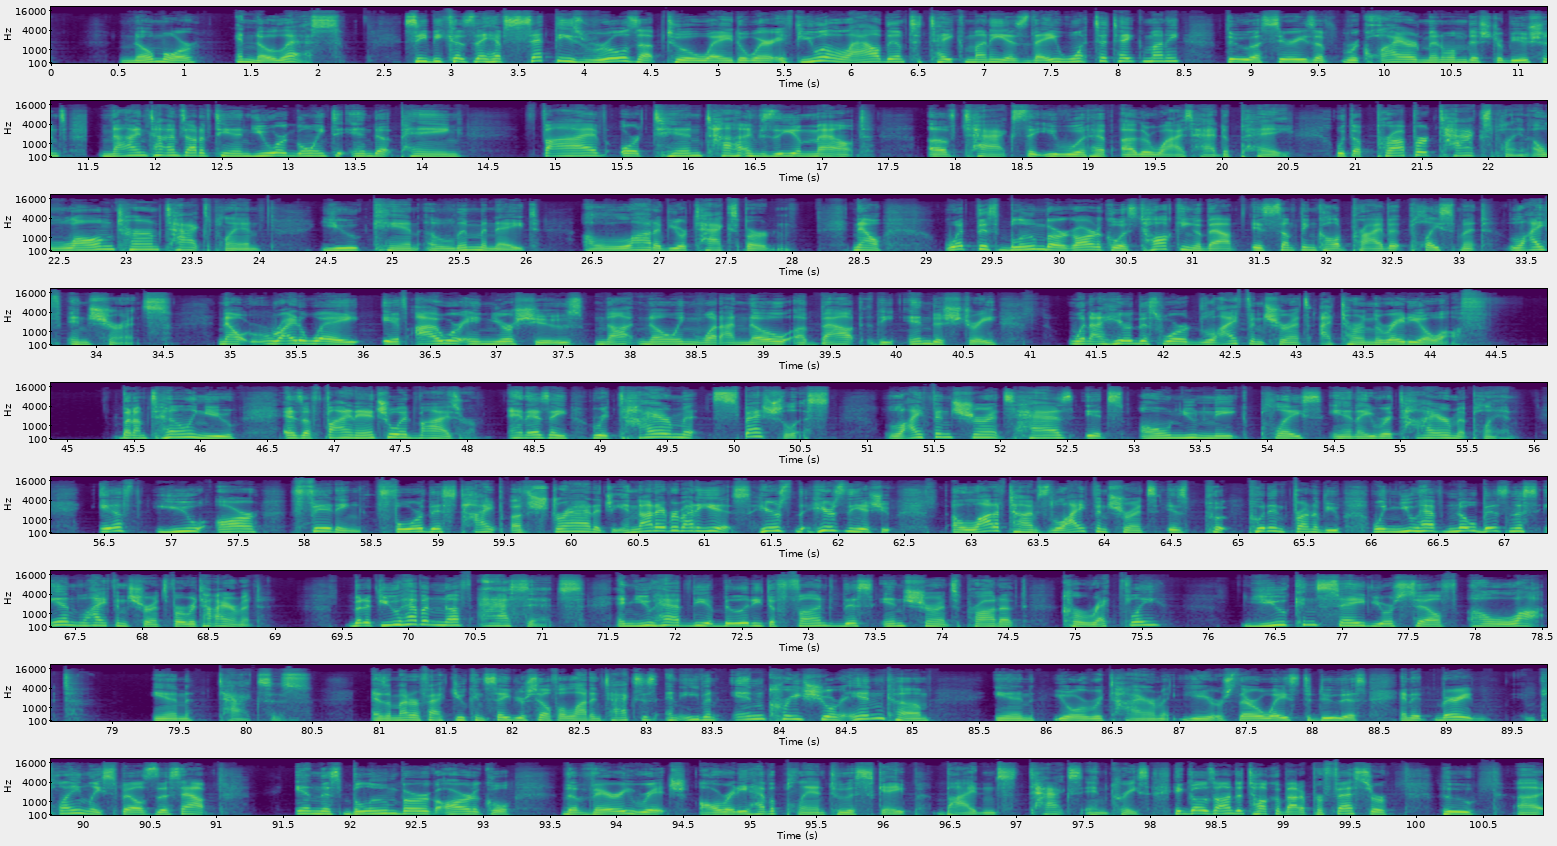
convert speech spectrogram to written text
No more and no less. See, because they have set these rules up to a way to where if you allow them to take money as they want to take money through a series of required minimum distributions, nine times out of 10, you are going to end up paying five or 10 times the amount of tax that you would have otherwise had to pay. With a proper tax plan, a long term tax plan, you can eliminate a lot of your tax burden. Now, what this Bloomberg article is talking about is something called private placement life insurance. Now, right away, if I were in your shoes, not knowing what I know about the industry, when I hear this word life insurance, I turn the radio off. But I'm telling you, as a financial advisor and as a retirement specialist, life insurance has its own unique place in a retirement plan. If you are fitting for this type of strategy, and not everybody is, here's the, here's the issue. A lot of times, life insurance is put, put in front of you when you have no business in life insurance for retirement. But if you have enough assets and you have the ability to fund this insurance product correctly, you can save yourself a lot in taxes. As a matter of fact, you can save yourself a lot in taxes and even increase your income in your retirement years. There are ways to do this, and it very plainly spells this out. In this Bloomberg article, the very rich already have a plan to escape Biden's tax increase. He goes on to talk about a professor who uh,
